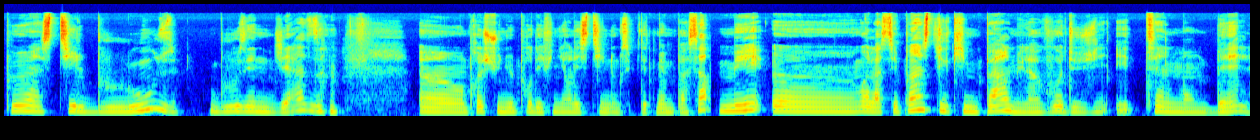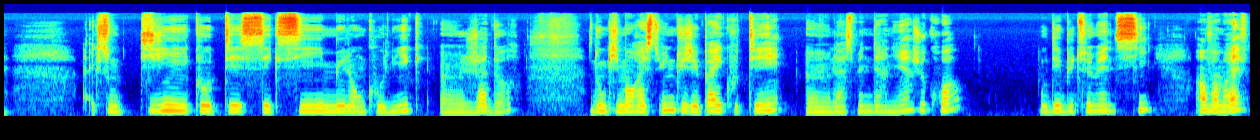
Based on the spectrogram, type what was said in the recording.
peu un style blues, blues and jazz. Euh, après, je suis nulle pour définir les styles, donc c'est peut-être même pas ça. Mais euh, voilà, c'est pas un style qui me parle, mais la voix de vie est tellement belle. Avec son petit côté sexy, mélancolique, euh, j'adore. Donc il m'en reste une que j'ai pas écoutée la semaine dernière, je crois ou début de semaine si. Enfin bref,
